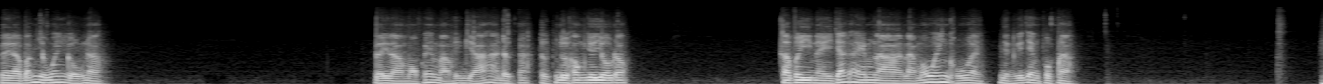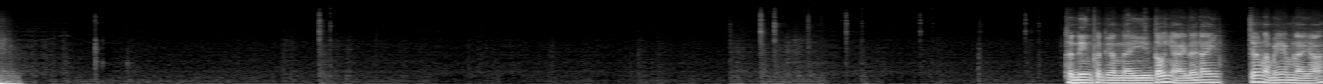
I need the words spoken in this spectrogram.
Bây giờ bấm vô quán rượu nè đây là một cái mạo hiểm giả. À được à, được, đưa không vô vô đâu. Tavi này chắc em là là mối quán cũ rồi. Nhìn cái trang phục nè thanh niên phân ngành này tối ngày lại đây. Chắc là mấy em này hả?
